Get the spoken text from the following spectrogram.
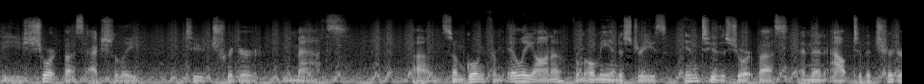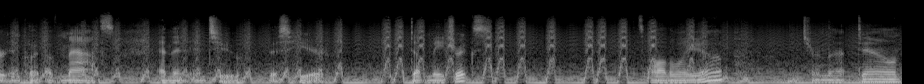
the short bus actually to trigger the maths. Um, so I'm going from Iliana from Omi Industries into the short bus, and then out to the trigger input of maths, and then into this here dub matrix. It's all the way up. Turn that down.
